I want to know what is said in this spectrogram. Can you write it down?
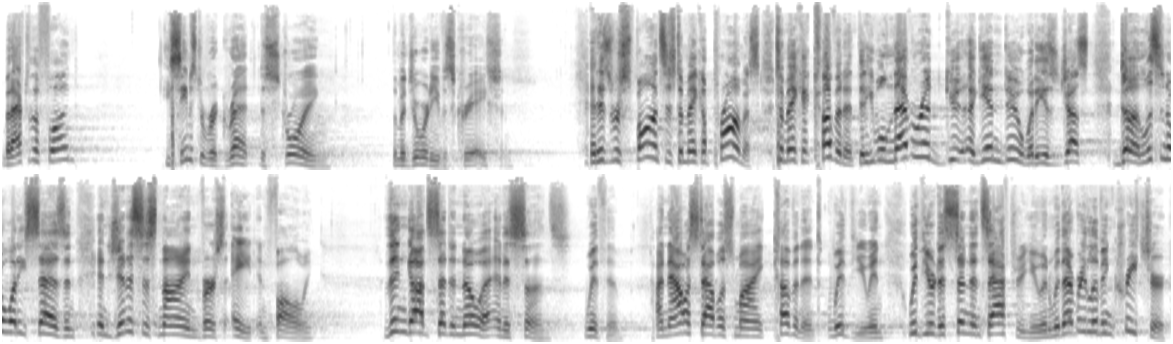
But after the flood, he seems to regret destroying the majority of his creation. And his response is to make a promise, to make a covenant that he will never again do what he has just done. Listen to what he says in, in Genesis 9, verse 8 and following. Then God said to Noah and his sons with him, I now establish my covenant with you and with your descendants after you and with every living creature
